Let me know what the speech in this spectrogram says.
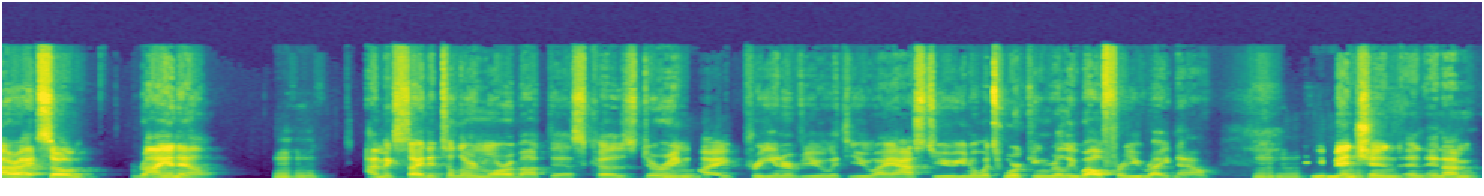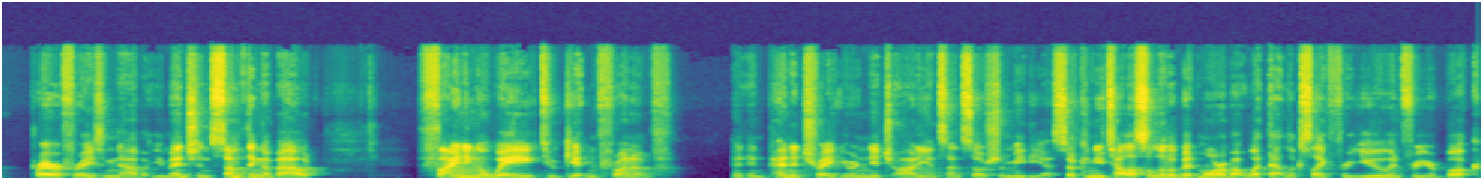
All right, so Ryan L. Mm-hmm. I'm excited to learn more about this because during mm-hmm. my pre-interview with you, I asked you, you know, what's working really well for you right now. Mm-hmm. You mentioned, and, and I'm paraphrasing now, but you mentioned something about finding a way to get in front of and, and penetrate your niche audience on social media. So, can you tell us a little bit more about what that looks like for you and for your book?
